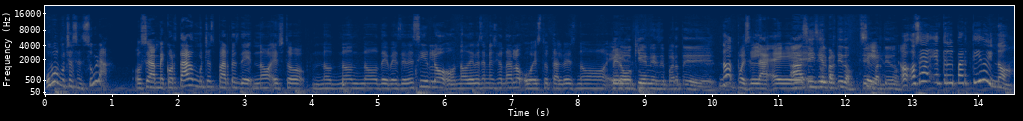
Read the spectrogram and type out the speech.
hubo mucha censura. O sea, me cortaron muchas partes de, no, esto no, no, no debes de decirlo, o no debes de mencionarlo, o esto tal vez no... eh, Pero ¿quién es de parte de...? No, pues la... eh, ah, sí, sí, el partido. Sí, sí. el partido. O, o sea, entre el partido y no.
